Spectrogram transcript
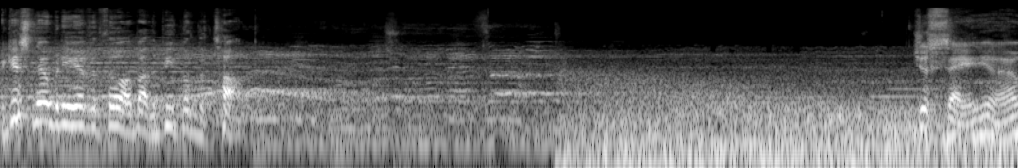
I guess nobody ever thought about the people on the top. Just saying, you know.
